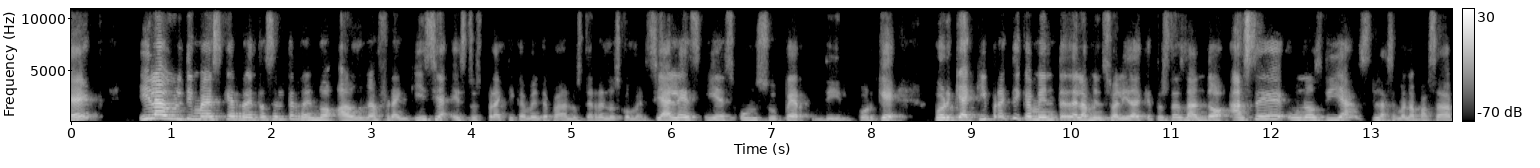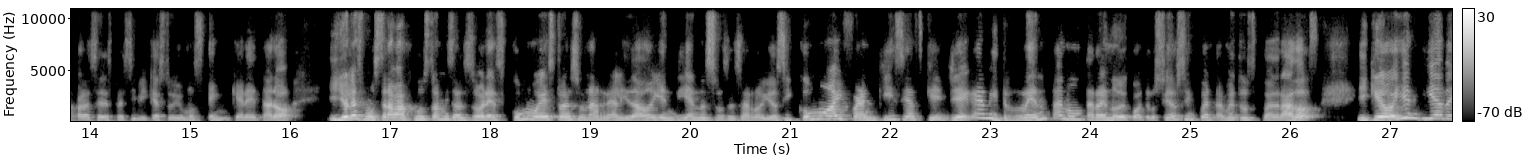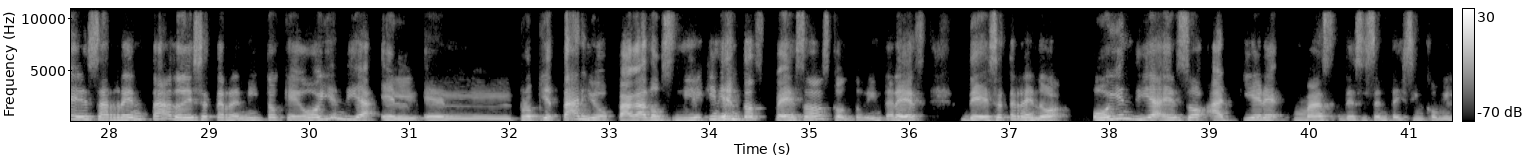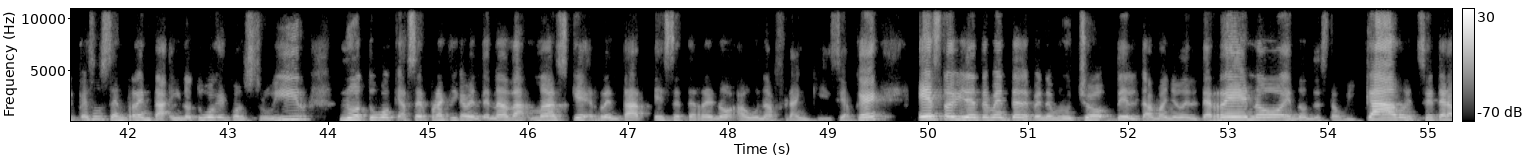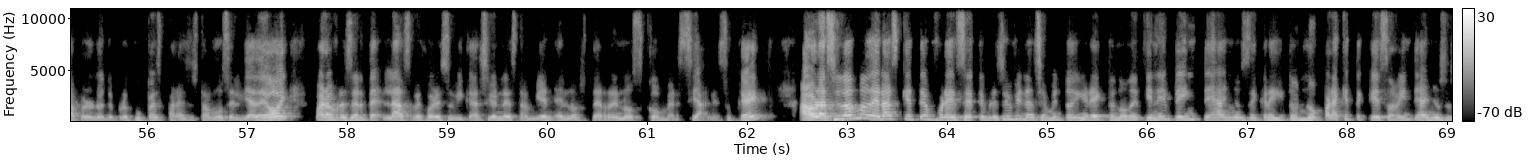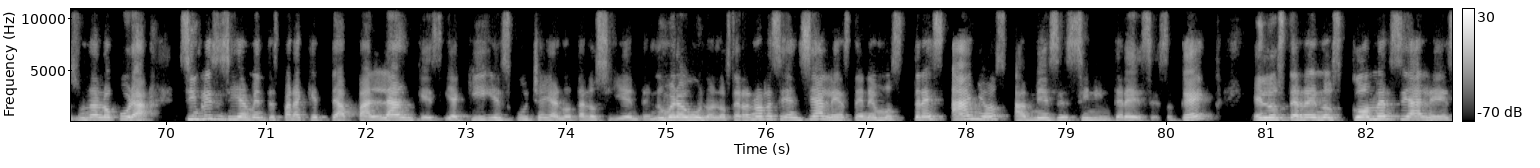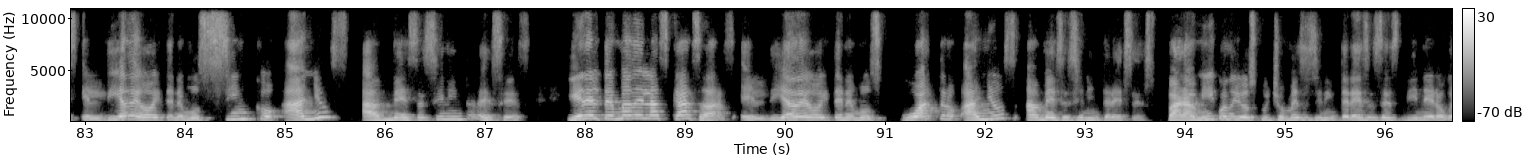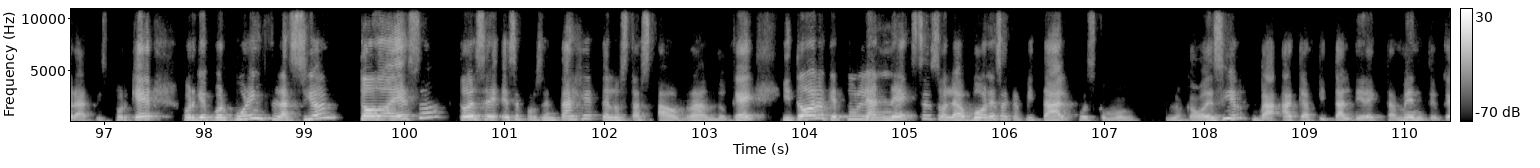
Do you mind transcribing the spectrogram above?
Y la última es que rentas el terreno a una franquicia. Esto es prácticamente para los terrenos comerciales y es un super deal. ¿Por qué? Porque aquí prácticamente de la mensualidad que tú estás dando, hace unos días, la semana pasada para ser específica, estuvimos en Querétaro y yo les mostraba justo a mis asesores cómo esto es una realidad hoy en día en nuestros desarrollos y cómo hay franquicias que llegan y rentan un terreno de 450 metros cuadrados y que hoy en día de esa renta, de ese terrenito que hoy en día el, el propietario paga 2.500 pesos con todo interés de ese terreno, Hoy en día eso adquiere más de 65 mil pesos en renta y no tuvo que construir, no tuvo que hacer prácticamente nada más que rentar ese terreno a una franquicia, ¿ok? Esto evidentemente depende mucho del tamaño del terreno, en dónde está ubicado, etcétera, pero no te preocupes, para eso estamos el día de hoy, para ofrecerte las mejores ubicaciones también en los terrenos comerciales, ¿ok? Ahora, Ciudad Maderas, ¿qué te ofrece? Te ofrece un financiamiento directo en donde tiene 20 años de crédito, no para que te quedes a 20 años, es una locura, simple y sencillamente es para que te apalanques. Y aquí escucha y anota lo siguiente. Número uno, en los terrenos residenciales tenemos tres años a meses sin intereses, ¿ok? En los terrenos comerciales, el día de hoy tenemos cinco años a meses sin intereses y en el tema de las casas, el día de hoy tenemos cuatro años a meses sin intereses. Para mí, cuando yo escucho meses sin intereses, es dinero gratis. ¿Por qué? Porque por pura inflación, todo eso, todo ese, ese porcentaje te lo estás ahorrando, ¿ok? Y todo lo que tú le anexes o le abones a capital, pues como lo acabo de decir, va a capital directamente, ¿ok?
